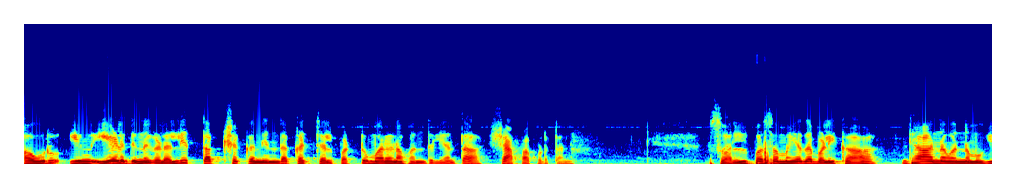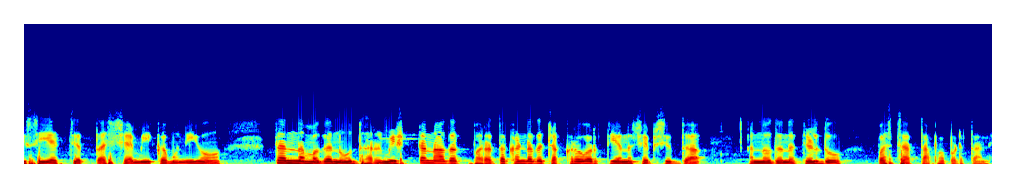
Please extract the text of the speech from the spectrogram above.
ಅವರು ಇನ್ನು ಏಳು ದಿನಗಳಲ್ಲಿ ತಕ್ಷಕನಿಂದ ಕಚ್ಚಲ್ಪಟ್ಟು ಮರಣ ಹೊಂದಲಿ ಅಂತ ಶಾಪ ಕೊಡ್ತಾನೆ. ಸ್ವಲ್ಪ ಸಮಯದ ಬಳಿಕ ಧ್ಯಾನವನ್ನು ಮುಗಿಸಿ ಎಚ್ಚೆತ್ತ ಶಮೀಕ ಮುನಿಯು ತನ್ನ ಮಗನು ಧರ್ಮಿಷ್ಠನಾದ ಭರತಖಂಡದ ಚಕ್ರವರ್ತಿಯನ್ನು ಶಪಿಸಿದ್ದ ಅನ್ನೋದನ್ನು ತಿಳಿದು ಪಶ್ಚಾತ್ತಾಪ ಪಡ್ತಾನೆ.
